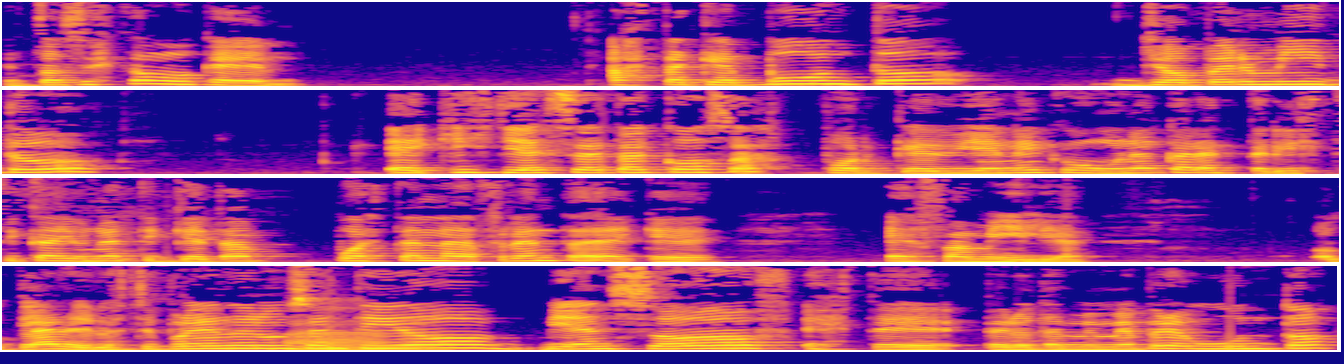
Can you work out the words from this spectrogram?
Entonces como que hasta qué punto yo permito X, Y, Z cosas porque viene con una característica y una etiqueta puesta en la frente de que es familia. O claro, yo lo estoy poniendo en un sentido bien soft, este, pero también me pregunto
